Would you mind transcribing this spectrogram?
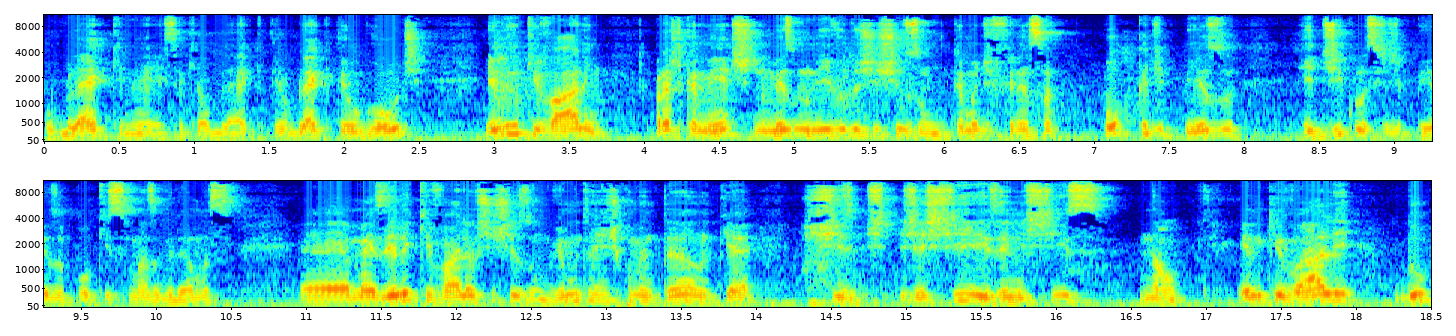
o Black, né? Esse aqui é o Black, tem o Black tem o Gold. Eles equivalem praticamente no mesmo nível do XX1. Tem uma diferença pouca de peso, ridícula assim de peso, pouquíssimas gramas, é, mas ele equivale ao X1. Vi muita gente comentando que é X, GX, NX, não. Ele equivale do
